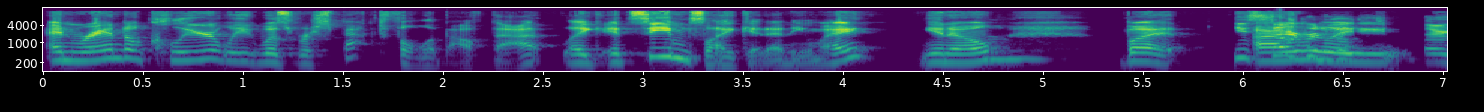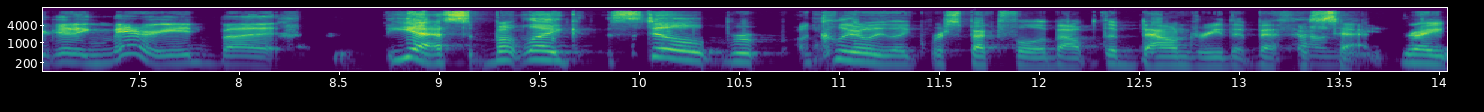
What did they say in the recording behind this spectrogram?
And Randall clearly was respectful about that. Like it seems like it anyway, you know? Mm-hmm. But He's I really, they're getting married, but yes, but like still re- clearly like respectful about the boundary that Beth has set. Right.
